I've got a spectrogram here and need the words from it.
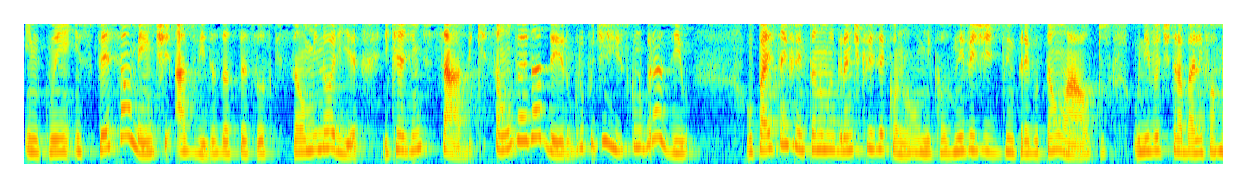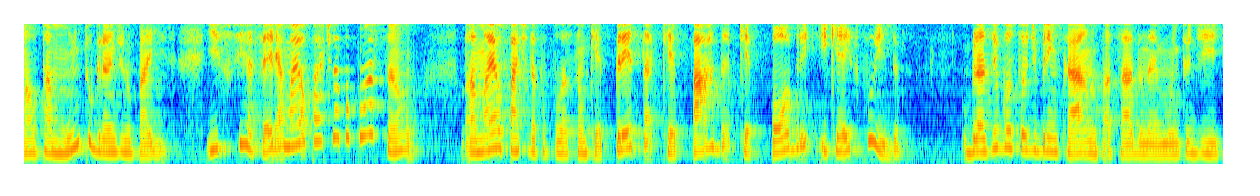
inclui especialmente as vidas das pessoas que são minoria e que a gente sabe que são um verdadeiro grupo de risco no Brasil. O país está enfrentando uma grande crise econômica, os níveis de desemprego tão altos, o nível de trabalho informal está muito grande no país. E isso se refere à maior parte da população. A maior parte da população que é preta, que é parda, que é pobre e que é excluída. O Brasil gostou de brincar no passado, né? Muito de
